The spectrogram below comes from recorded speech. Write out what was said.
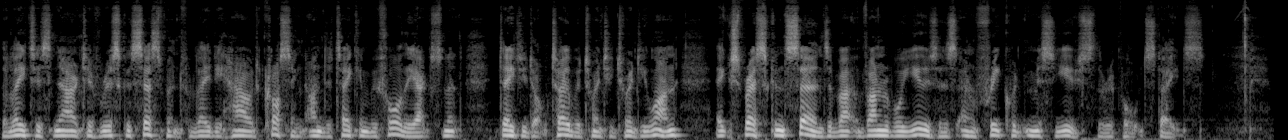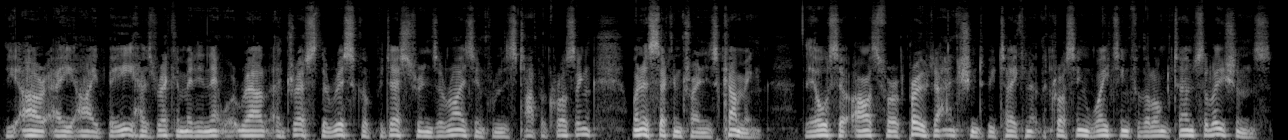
The latest narrative risk assessment for Lady Howard Crossing, undertaken before the accident, dated October 2021, expressed concerns about vulnerable users and frequent misuse, the report states. The RAIB has recommended Network Rail address the risk of pedestrians arising from this type of crossing when a second train is coming. They also asked for appropriate action to be taken at the crossing, waiting for the long term solutions.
